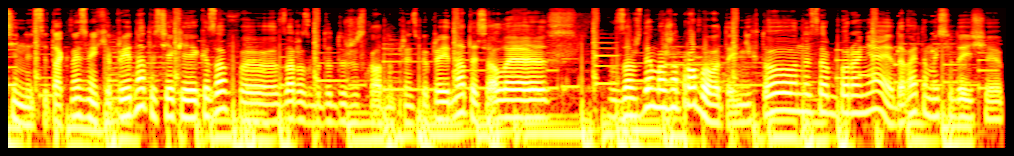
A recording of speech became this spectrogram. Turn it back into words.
цінності. Так, не зміг я приєднатися, як я і казав, е, зараз буде дуже складно, в принципі, приєднатися, але завжди можна пробувати, ніхто не забороняє. Давайте ми сюди ще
